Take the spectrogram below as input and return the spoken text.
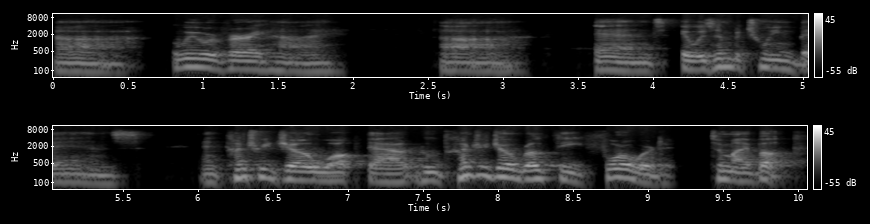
Uh, we were very high. And it was in between bands. And Country Joe walked out, who Country Joe wrote the forward to my book.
